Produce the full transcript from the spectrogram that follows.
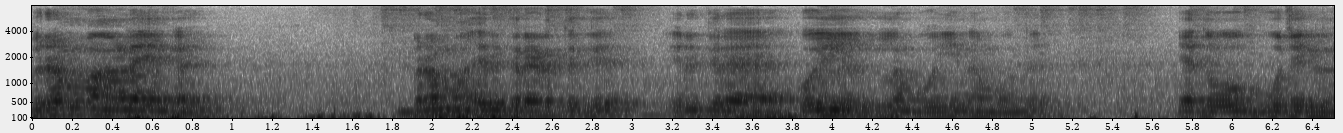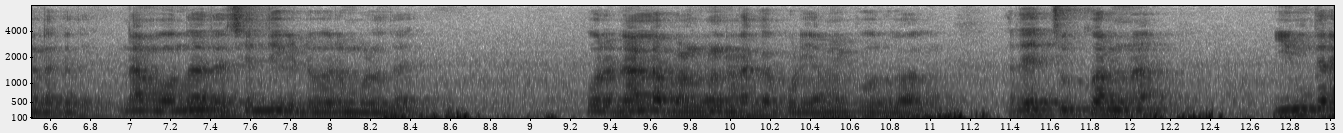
பிரம்ம ஆலயங்கள் பிரம்மா இருக்கிற இடத்துக்கு இருக்கிற கோயில்களுக்கெல்லாம் போய் நம்ம வந்து ஏதோ பூஜைகள் நடக்குது. நம்ம வந்து அதை செஞ்சுக்கிட்டு வரும் பொழுது ஒரு நல்ல பலன்கள் நடக்கக்கூடிய அமைப்பு உருவாகும். அதே சுக்கர்னா இந்திர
